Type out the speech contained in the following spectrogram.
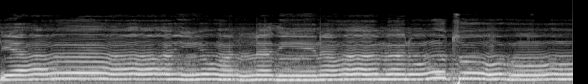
يا أيها الذين آمنوا توبوا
